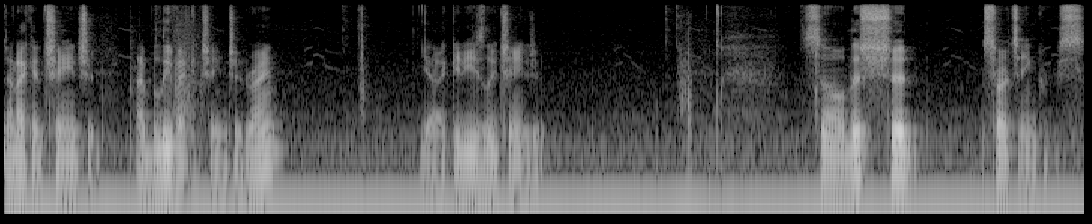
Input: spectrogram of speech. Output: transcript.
And I can change it. I believe I can change it, right? Yeah, I could easily change it. So this should start to increase.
